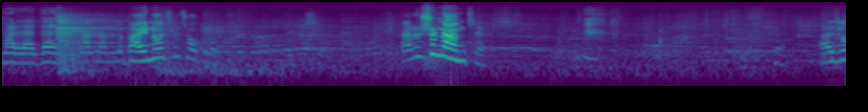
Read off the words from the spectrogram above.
મારા દાદા દાદા એટલે ભાઈનો છે છોકરો? તારું શું નામ છે? આ જો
